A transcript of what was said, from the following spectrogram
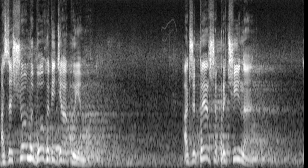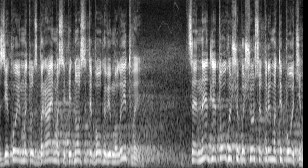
а за що ми Богові дякуємо? Адже перша причина, з якою ми тут збираємося підносити Богові молитви, це не для того, щоб щось отримати потім.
